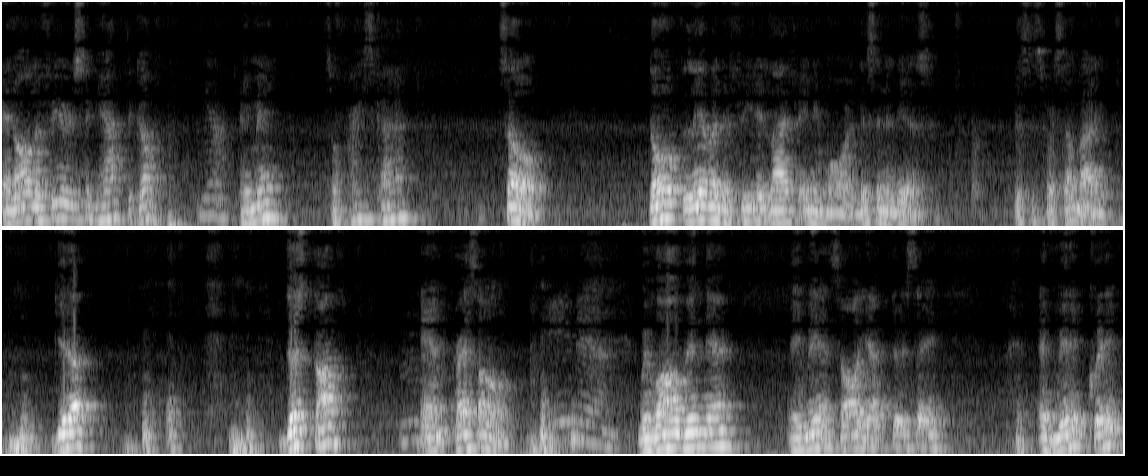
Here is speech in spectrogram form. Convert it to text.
and all the fears have to go. Yeah. Amen. So praise God. So don't live a defeated life anymore. Listen to this. This is for somebody. Get up, dust off, and press on. Amen. We've all been there. Amen. So all you have to do is say, admit it, quit it,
